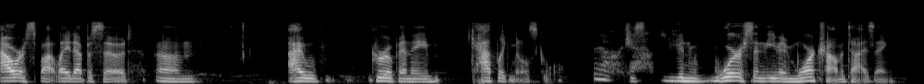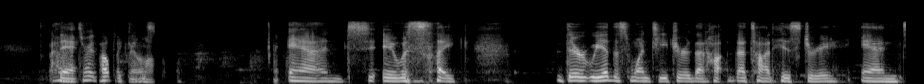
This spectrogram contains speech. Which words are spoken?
our spotlight episode, um, I grew up in a Catholic middle school, oh, which is even worse and even more traumatizing Oh, than that's right. public middle school. And it was like there we had this one teacher that ha- that taught history, and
